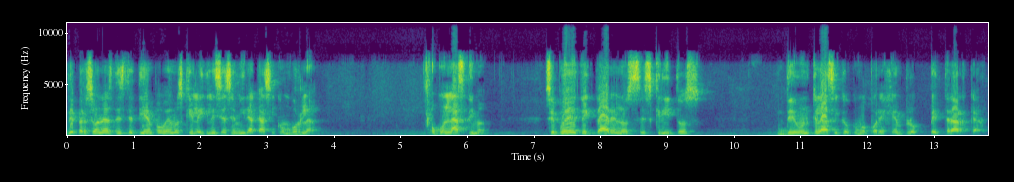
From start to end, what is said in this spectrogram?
de personas de este tiempo vemos que la iglesia se mira casi con burla o con lástima. Se puede detectar en los escritos de un clásico como por ejemplo Petrarca.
